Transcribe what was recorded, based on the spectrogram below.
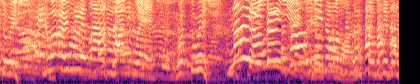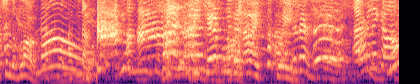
What's your wish? You are only allowed one wish. What's the wish? No, you don't Oh, tell you don't tell other people, just tell the people watching the vlog. No. Be careful with the knife, please. I really can't no,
